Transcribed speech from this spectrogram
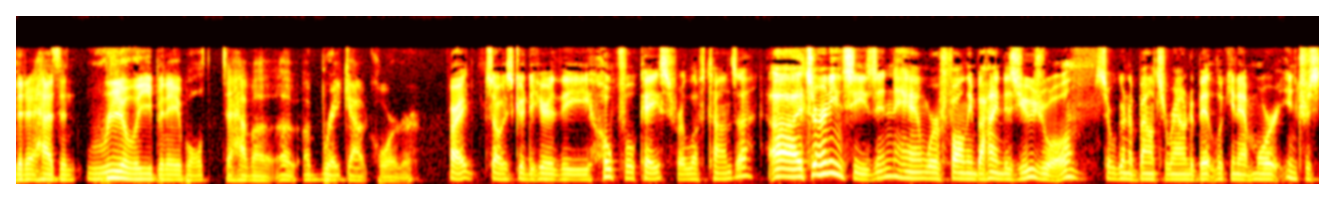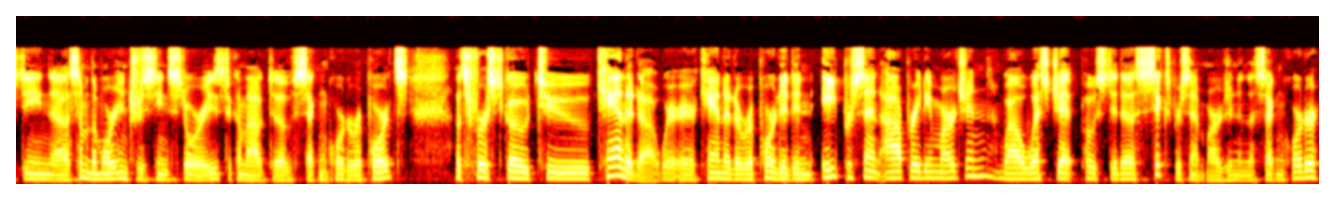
that it hasn't really been able to have a, a, a breakout quarter. All right, it's always good to hear the hopeful case for Lufthansa. Uh, it's earnings season, and we're falling behind as usual. So we're going to bounce around a bit, looking at more interesting, uh, some of the more interesting stories to come out of second quarter reports. Let's first go to Canada, where Air Canada reported an 8% operating margin, while WestJet posted a 6% margin in the second quarter.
